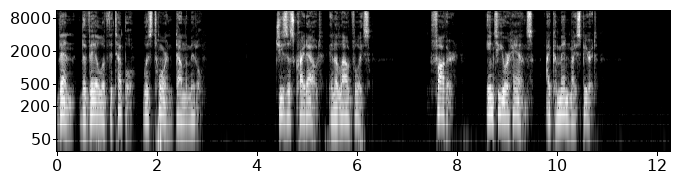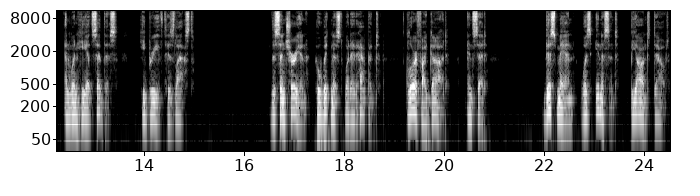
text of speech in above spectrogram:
Then the veil of the temple was torn down the middle. Jesus cried out in a loud voice, Father, into your hands I commend my spirit. And when he had said this, he breathed his last. The centurion who witnessed what had happened glorified God and said, This man was innocent beyond doubt.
